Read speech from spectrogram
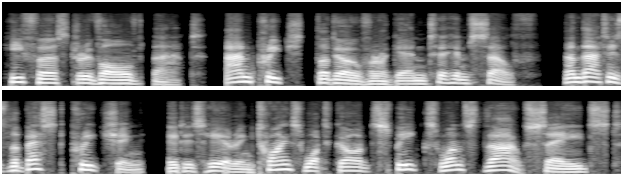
He first revolved that, and preached that over again to himself, and that is the best preaching, it is hearing twice what God speaks once thou saidst,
